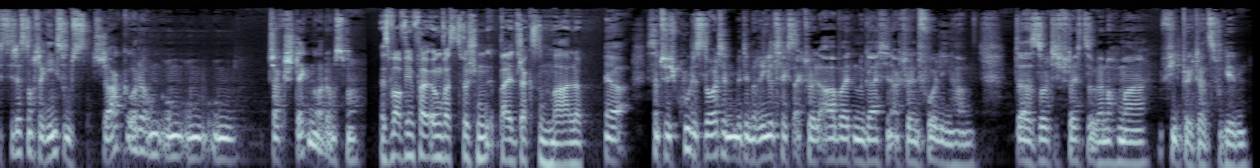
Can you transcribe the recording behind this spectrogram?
wisst ihr das noch, da ging es ums Jug oder um, um, um, um Jug stecken oder ums mal? Es war auf jeden Fall irgendwas zwischen bei Jugs und Male. Ja, ist natürlich cool, dass Leute mit dem Regeltext aktuell arbeiten und gar nicht den aktuellen vorliegen haben. Da sollte ich vielleicht sogar nochmal Feedback dazu geben.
